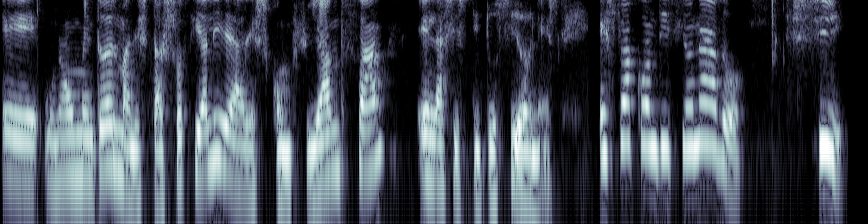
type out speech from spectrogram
eh, un aumento del malestar social y de la desconfianza en las instituciones. ¿Esto ha condicionado? Sí,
